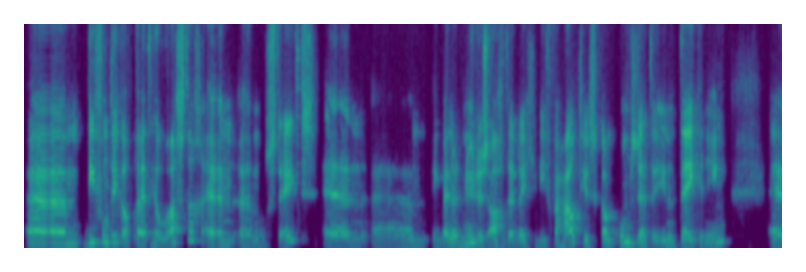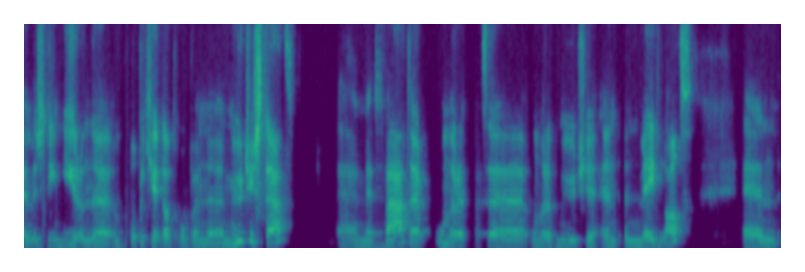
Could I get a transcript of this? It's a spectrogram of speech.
Um, die vond ik altijd heel lastig en nog steeds. En um, ik ben er nu dus achter dat je die verhaaltjes kan omzetten in een tekening. En we zien hier een, een poppetje dat op een muurtje staat. Uh, met water onder het, onder het muurtje en een meetlat. En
